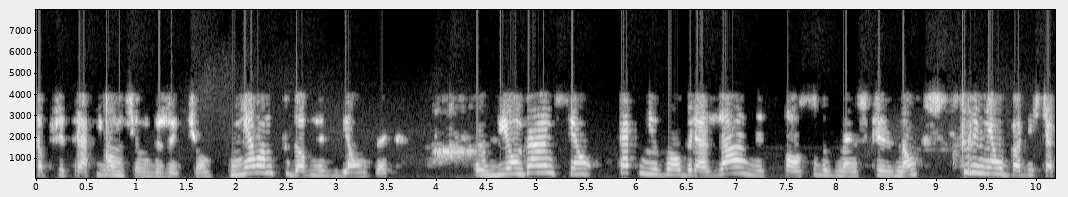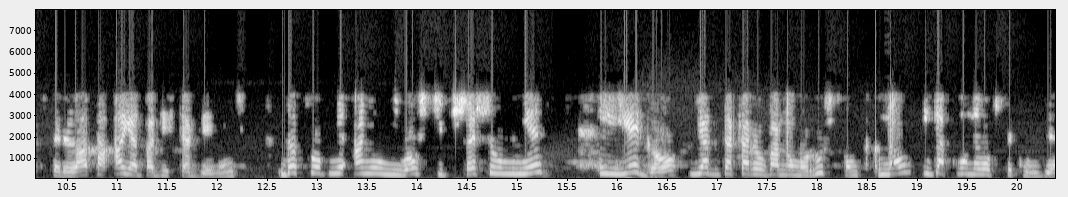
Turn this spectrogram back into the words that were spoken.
co przytrafiło mi się w życiu. Miałam cudowny związek. Związałam się w tak niewyobrażalny sposób z mężczyzną, który miał 24 lata, a ja 29. Dosłownie anioł miłości przeszył mnie i jego, jak zaczarowaną różdżką, tknął i zapłonęło w sekundzie.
